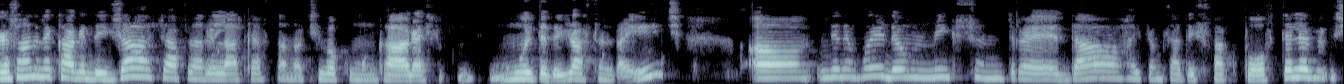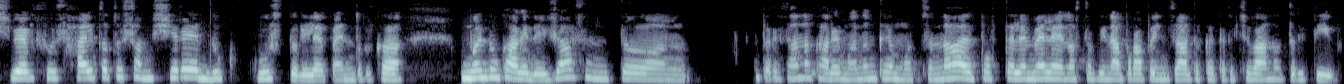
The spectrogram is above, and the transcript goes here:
persoanele care deja se află în relația asta nocivă cu mâncarea și multe deja sunt aici, uh, e nevoie de un mix între, da, hai să-mi satisfac poftele și versus, hai totuși să-mi și reduc gusturile, pentru că în momentul în care deja sunt uh, persoană care mănâncă emoțional, poftele mele nu o să vină aproape niciodată către ceva nutritiv.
